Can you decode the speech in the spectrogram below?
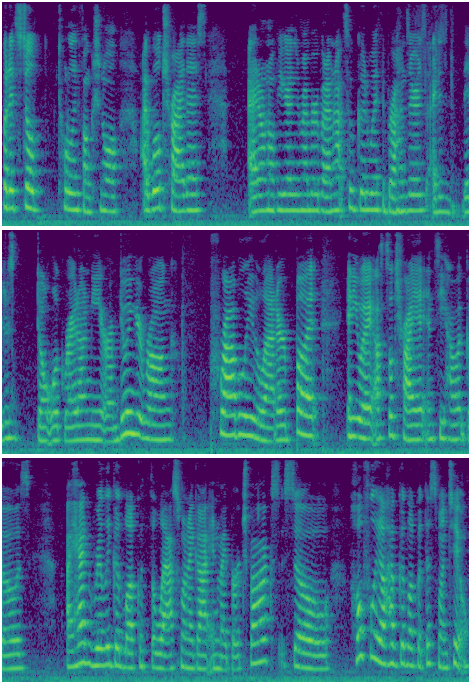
but it's still totally functional. I will try this. I don't know if you guys remember, but I'm not so good with bronzers. I just they just don't look right on me or I'm doing it wrong. Probably the latter, but anyway, I'll still try it and see how it goes. I had really good luck with the last one I got in my Birchbox, so hopefully I'll have good luck with this one too.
